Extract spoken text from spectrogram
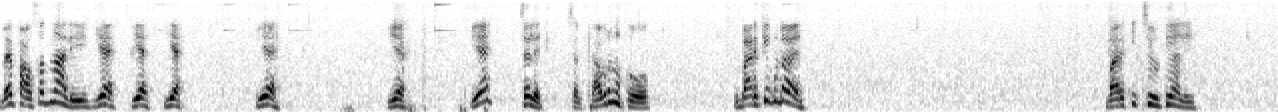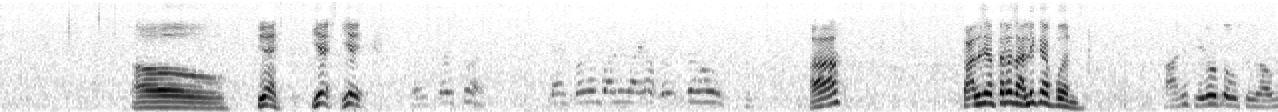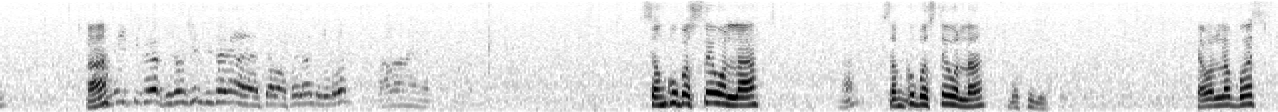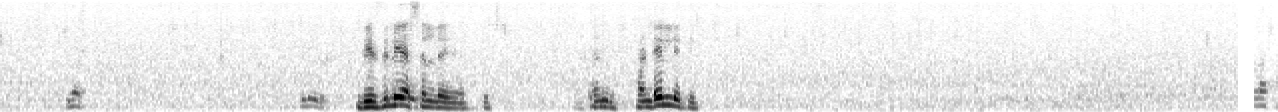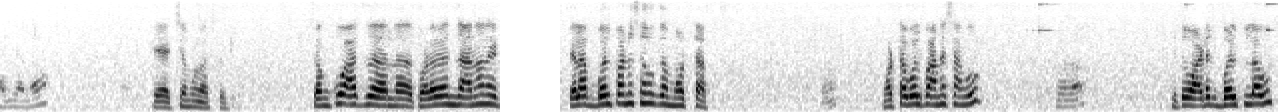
लय पावसात ना आली. ये ये ये ये ये ये. चल चल घाबरू नको. बारकी कुठं आहे? बारकी चिवटी आली. ओ ये ये ये. हा काल जत्रा झाली काय पण? पाणी फिरवतो तू हा? शंकू बसतोय वल्ला. हा? शंकू बसतोय वल्ला. त्या वल्ला बस. भिजली असेल लय. थंड- थंडेलली ती. थोडा खाली आला. ते याच्यामुळे असेल. शंकू आज थोड्या वेळाने जाणार आहे. त्याला बल्ब आणू सांगू का मोठा? मोठा बल्ब आणू सांगू. तिथं वाड्यात बल्ब लावू.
